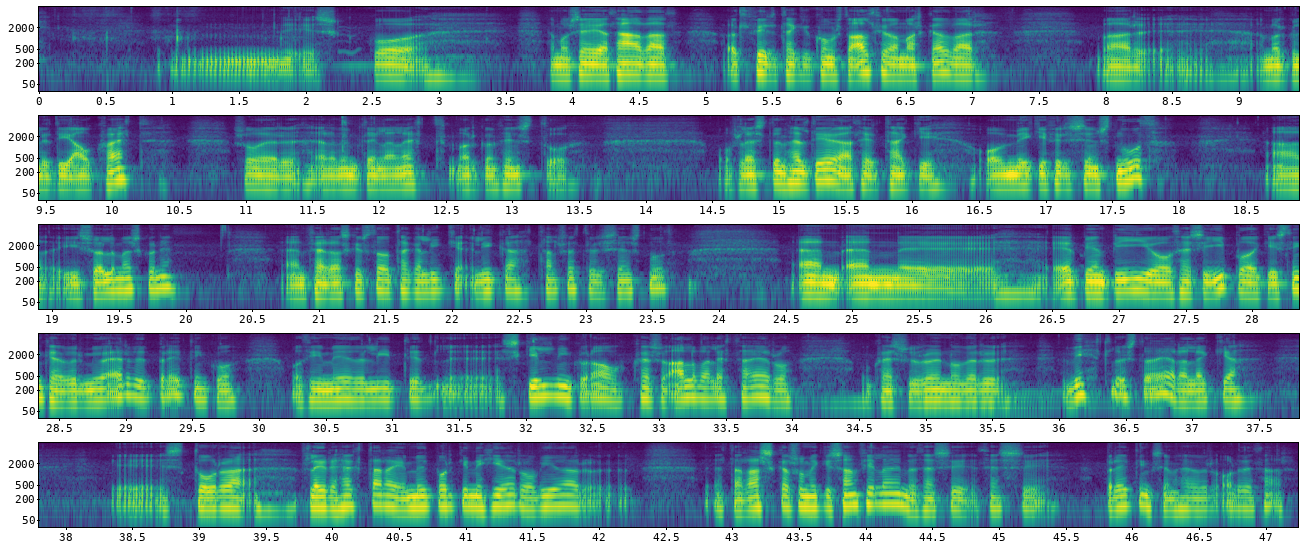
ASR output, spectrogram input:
Mm, sko, það má segja það að öll fyrirtæki komst á alþjóðamarkað var, var eh, mörguleiti ákvætt. Svo er, er það umdeilanlegt, mörgum finnst og, og flestum held ég að þeir taki of mikið fyrir sinn snúð að, í sölumöskunni en ferðarskipstof taka líka, líka talsvett fyrir sinn snúð en, en e, Airbnb og þessi íbúðagisting hefur verið mjög erfið breyting og, og því miður lítið e, skilningur á hversu alvarlegt það er og, og hversu raun og veru vittlust það er að leggja e, stóra fleiri hektara í miðborginni hér og viðar þetta raskar svo mikið samfélaginu þessi, þessi breyting sem hefur orðið þar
